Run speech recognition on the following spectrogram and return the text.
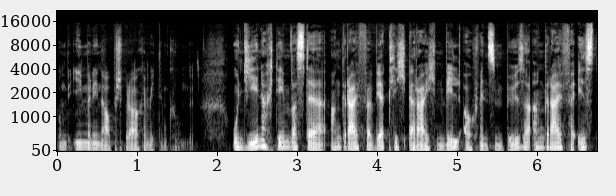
und immer in Absprache mit dem Kunden. Und je nachdem, was der Angreifer wirklich erreichen will, auch wenn es ein böser Angreifer ist,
